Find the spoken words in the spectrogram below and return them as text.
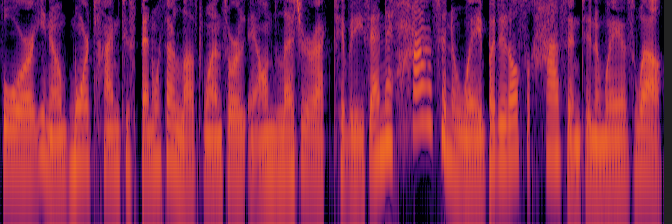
for you know more time to spend with our loved ones or on leisure activities and it has in a way but it also hasn't in a way as well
